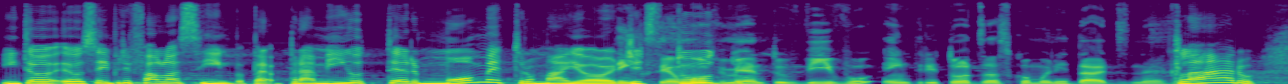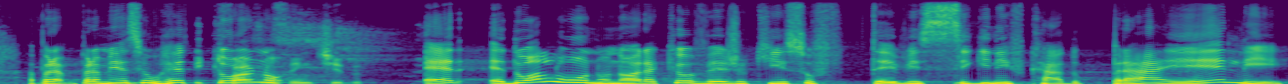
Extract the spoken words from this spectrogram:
Então eu sempre falo assim, para mim o termômetro maior tem de que ser tudo. um movimento vivo entre todas as comunidades, né? Claro. Para mim assim o retorno. E que sentido. É, é do aluno. Na hora que eu vejo que isso teve significado para ele,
